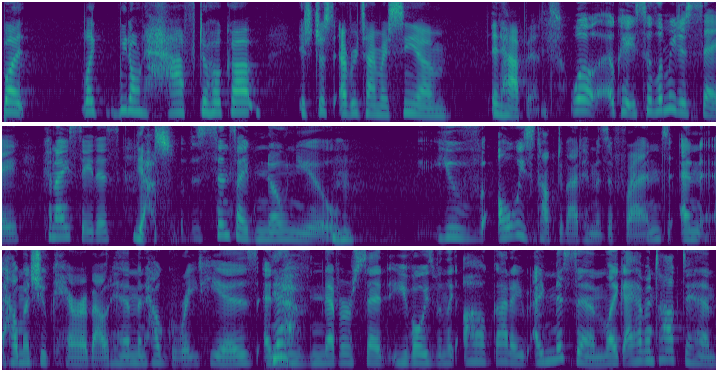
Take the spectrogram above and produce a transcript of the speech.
But like we don't have to hook up. It's just every time I see him, it happens. Well, okay, so let me just say, can I say this? Yes. Since I've known you, Mm-hmm. You've always talked about him as a friend and how much you care about him and how great he is. And Yeah. you've never said, you've always been like, oh God, I, I miss him. Like, I haven't talked to him.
